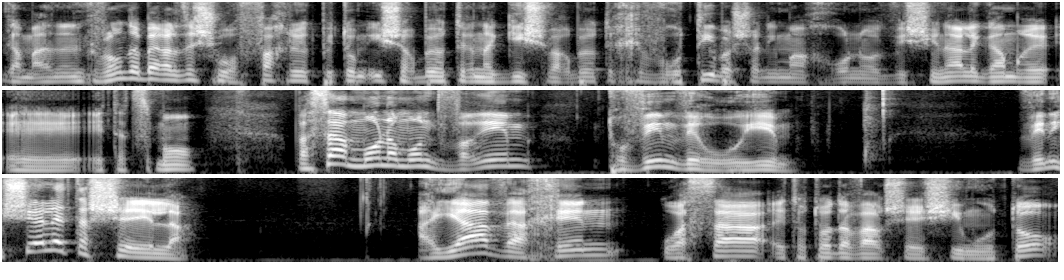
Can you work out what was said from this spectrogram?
גם אני כבר לא מדבר על זה שהוא הפך להיות פתאום איש הרבה יותר נגיש והרבה יותר חברותי בשנים האחרונות, ושינה לגמרי אה, את עצמו, ועשה המון המון דברים טובים וראויים. ונשאלת השאלה, היה ואכן הוא עשה את אותו דבר שהאשימו אותו,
